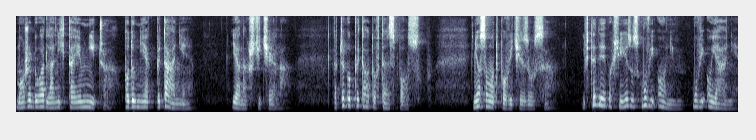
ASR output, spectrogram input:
Może była dla nich tajemnicza, podobnie jak pytanie Jana Chrzciciela. Dlaczego pytał to w ten sposób? Niosą odpowiedź Jezusa. I wtedy właśnie Jezus mówi o nim, mówi o Janie.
